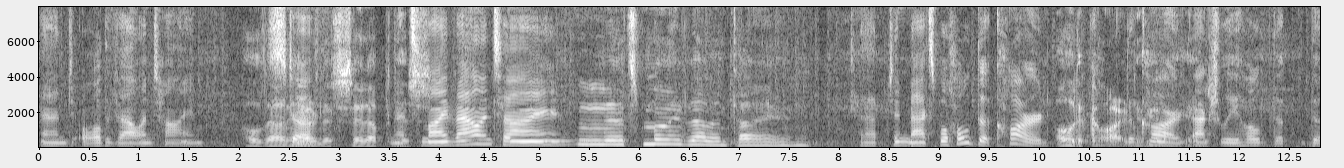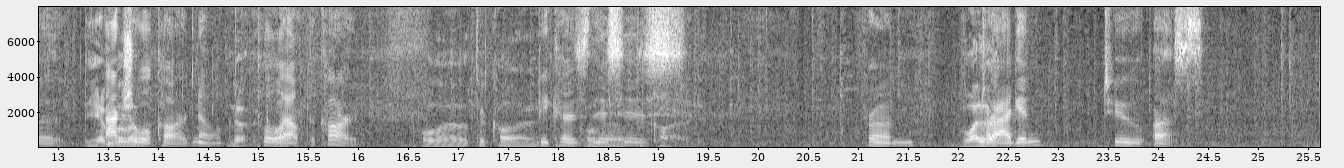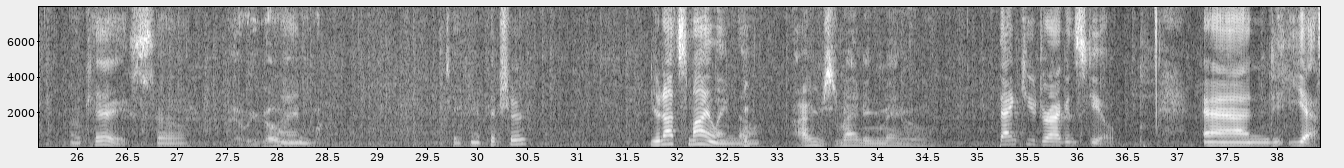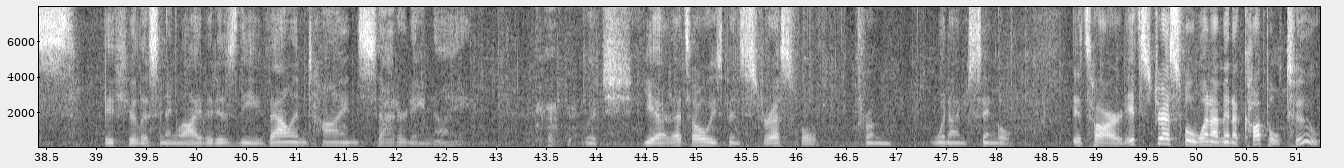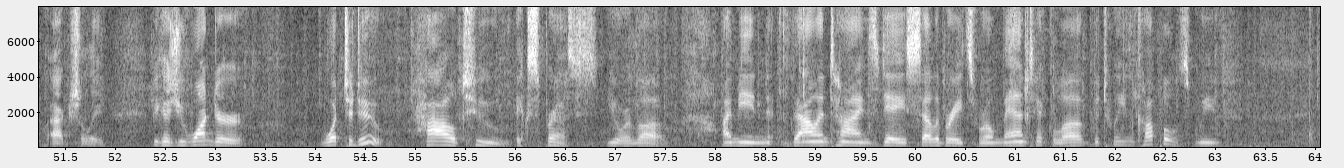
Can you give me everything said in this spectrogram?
and all the Valentine. Hold on stuff. here. Let's set up That's this. my Valentine, That's my Valentine. Captain Max. Well, hold the card. Oh, the card. The Yeah, card. yeah. Actually, hold the the, The actual card. No, No, pull card. out the card Pull out the card. Because Pull this is- the card. from Voila. Dragon to us. Okay, so There we go. I'm taking a picture. You're not smiling though. I'm smiling now. Thank you, Dragon Steel. And yes, if you're listening live, it is the Valentine's Saturday night. Which, yeah, that's always been stressful from when I'm single. It's hard. It's stressful when I'm in a couple, too, actually, because you wonder what to do, how to express your love. I mean, Valentine's Day celebrates romantic love between couples. We've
